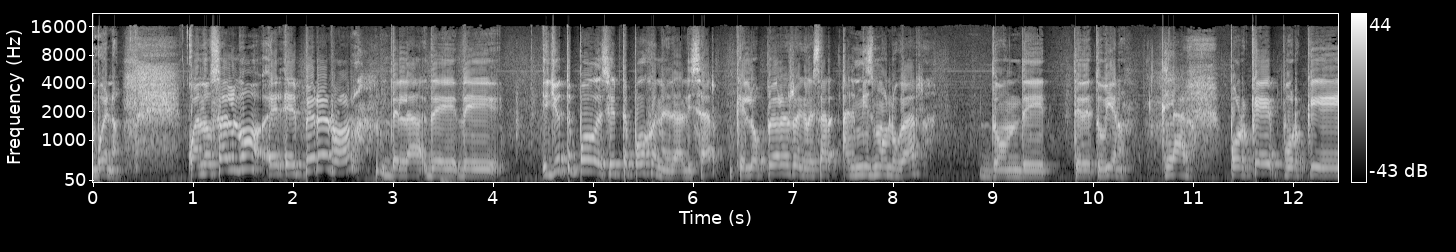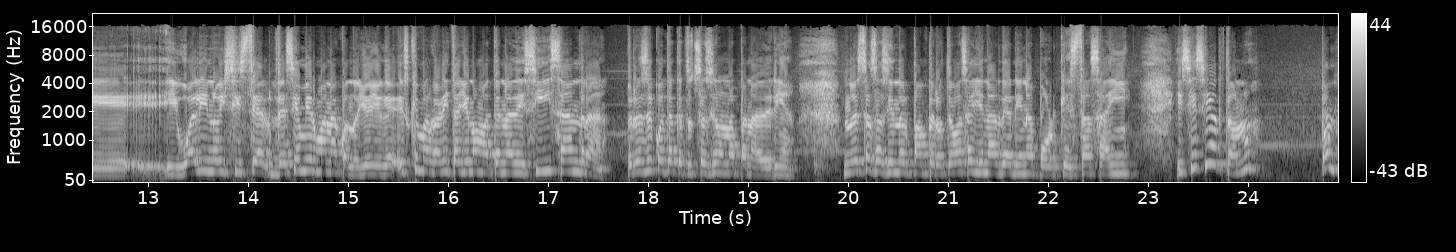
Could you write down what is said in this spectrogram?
Bueno, cuando salgo, el, el peor error de la de, de- y yo te puedo decir, te puedo generalizar que lo peor es regresar al mismo lugar donde te detuvieron. Claro. ¿Por qué? Porque igual y no hiciste, decía mi hermana cuando yo llegué, es que Margarita yo no maté a nadie, sí, Sandra, pero haz de cuenta que tú estás en una panadería, no estás haciendo el pan, pero te vas a llenar de harina porque estás ahí. Y sí es cierto, ¿no? Bueno,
